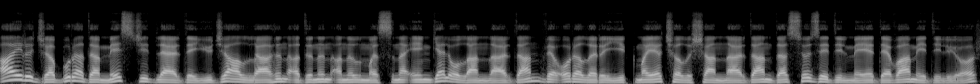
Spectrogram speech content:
Ayrıca burada mescidlerde Yüce Allah'ın adının anılmasına engel olanlardan ve oraları yıkmaya çalışanlardan da söz edilmeye devam ediliyor.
